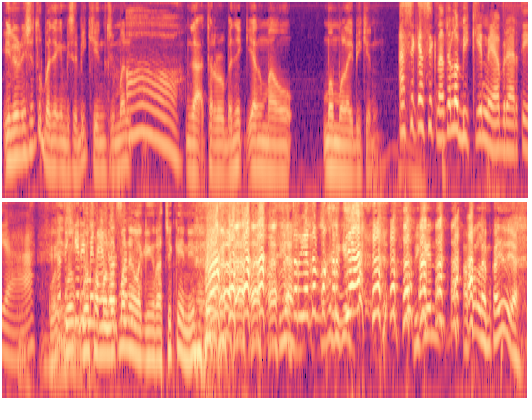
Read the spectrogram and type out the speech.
Indonesia tuh banyak yang bisa bikin cuman Oh, nggak terlalu banyak yang mau memulai bikin asik-asik nanti lo bikin ya berarti ya. Gua, Nanti gua, kirimin gua sama Lukman yang lagi ngeracikin ini. Iya. Ternyata pekerja. Bikin, bikin apa lem kayu ya?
